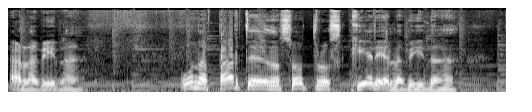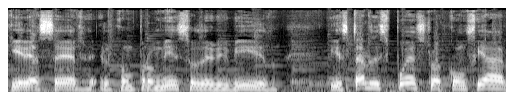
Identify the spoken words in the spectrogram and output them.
a la vida. Una parte de nosotros quiere a la vida, quiere hacer el compromiso de vivir y estar dispuesto a confiar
